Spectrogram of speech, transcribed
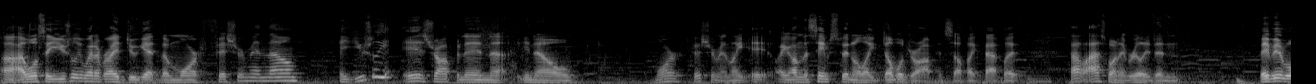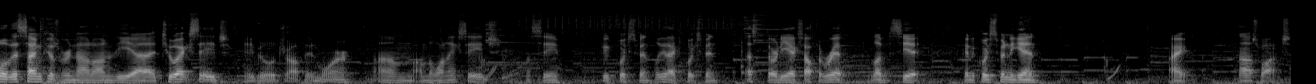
Uh, I will say, usually whenever I do get the more fishermen, though, it usually is dropping in, uh, you know, more fishermen. Like, it, like on the same spin, it'll, like double drop and stuff like that. But that last one, it really didn't. Maybe it will this time because we're not on the uh, 2x stage. Maybe it'll drop in more um, on the 1x stage. Let's see. Good quick spin. Look at that quick spin. That's 30x off the rip. Love to see it. Gonna quick spin again. Alright. Now let's watch.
